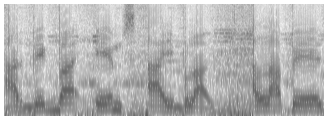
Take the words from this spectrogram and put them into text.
আর দেখবা এমস আই ব্লগ। আল্লাহ হাফেজ।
